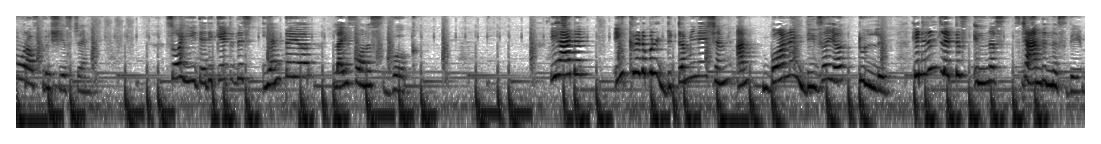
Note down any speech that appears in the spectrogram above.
more of precious time. So he dedicated his entire life on his work. He had an incredible determination and burning desire to live he didn't let his illness stand in his way.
